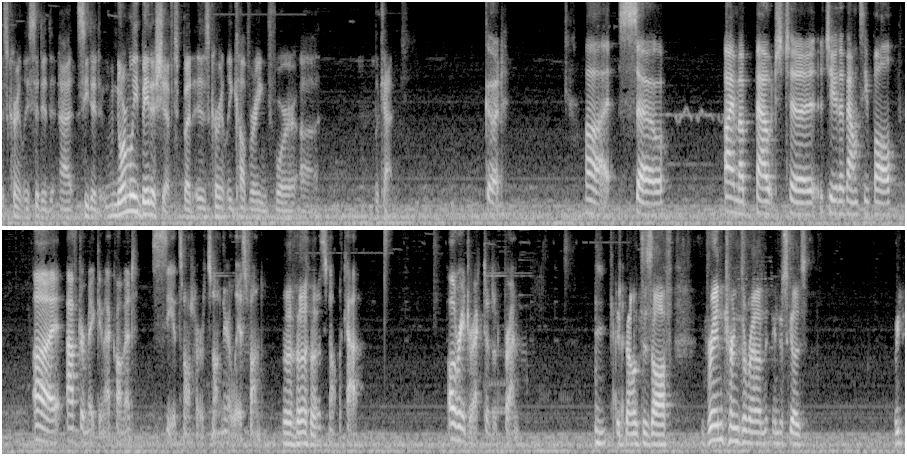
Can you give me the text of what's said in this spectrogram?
Is currently seated at seated normally beta shift, but is currently covering for uh, the cat. Good. Uh, so I'm about to do the bouncy ball. Uh, after making that comment, see, it's not her. It's not nearly as fun. But it's not the cat. I'll redirect it at Bren. it bounces off. Vren turns around and just goes, "We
